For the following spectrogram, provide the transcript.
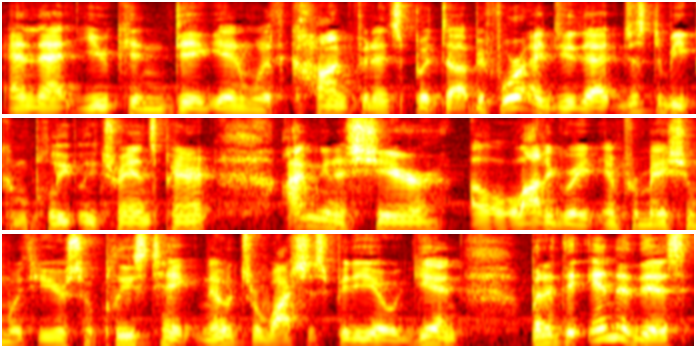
and that you can dig in with confidence. But uh, before I do that, just to be completely transparent, I'm going to share a lot of great information with you here. So please take notes or watch this video again. But at the end of this,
